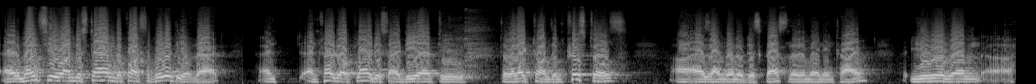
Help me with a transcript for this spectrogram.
And once you understand the possibility of that, and, and try to apply this idea to, to electrons in crystals, uh, as I'm going to discuss in the remaining time, you will then uh,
